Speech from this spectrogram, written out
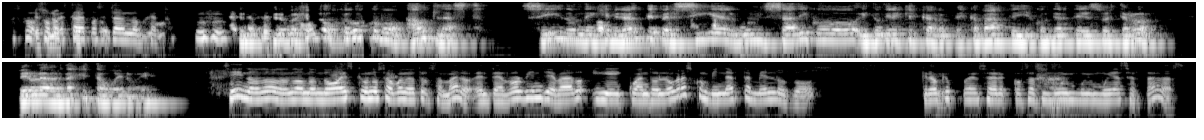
está depositado en un objeto. pero, por ejemplo, juegos como Outlast, ¿sí? Donde en general te persigue algún sádico y tú tienes que escaparte y esconderte, eso es terror. Pero la verdad es que está bueno, ¿eh? Sí, no, no, no, no, no es que uno sea bueno y otro sea malo. El terror bien llevado y cuando logras combinar también los dos, creo que pueden ser cosas muy, muy, muy acertadas.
